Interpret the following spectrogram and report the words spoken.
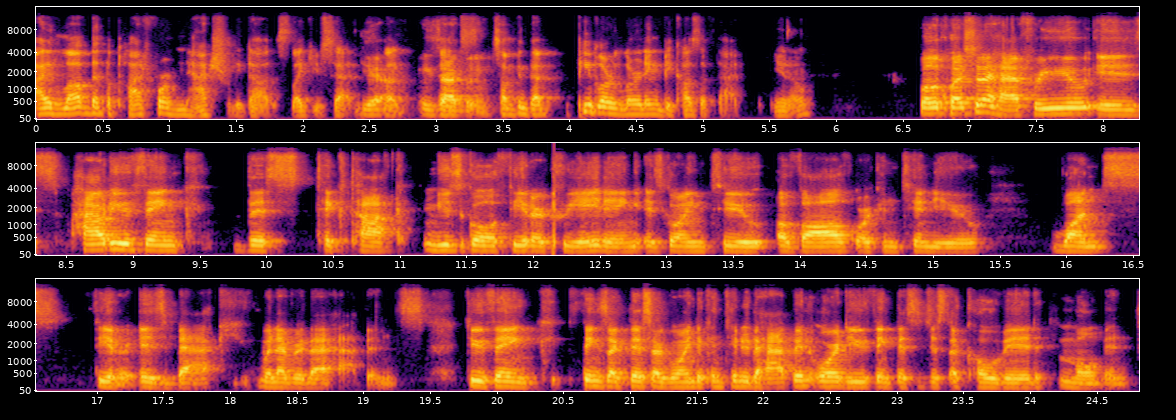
i love that the platform naturally does like you said. Yeah, like exactly. something that people are learning because of that you know Well, the question I have for you is how do you think this TikTok musical theater creating is going to evolve or continue once theater is back, whenever that happens? Do you think things like this are going to continue to happen, or do you think this is just a COVID moment?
